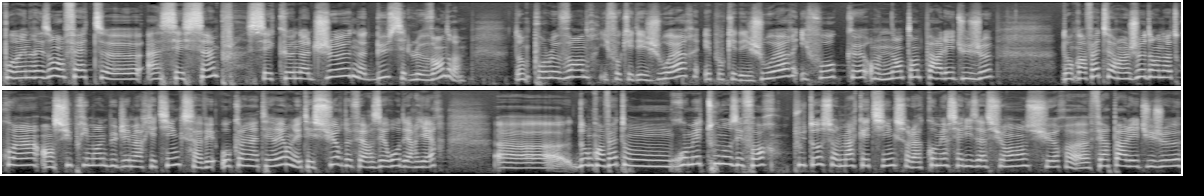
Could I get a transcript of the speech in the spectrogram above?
pour une raison en fait assez simple, c'est que notre jeu, notre but, c'est de le vendre. Donc pour le vendre, il faut qu'il y ait des joueurs, et pour qu'il y ait des joueurs, il faut qu'on entende parler du jeu. Donc en fait, faire un jeu dans notre coin en supprimant le budget marketing, ça avait aucun intérêt. On était sûr de faire zéro derrière. Euh, donc en fait, on remet tous nos efforts plutôt sur le marketing, sur la commercialisation, sur euh, faire parler du jeu,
